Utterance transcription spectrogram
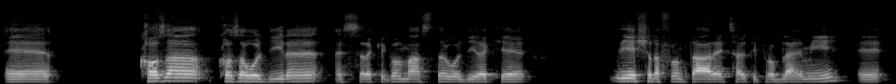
Eh, cosa, cosa vuol dire essere Kaggle Master? Vuol dire che riesce ad affrontare certi problemi e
